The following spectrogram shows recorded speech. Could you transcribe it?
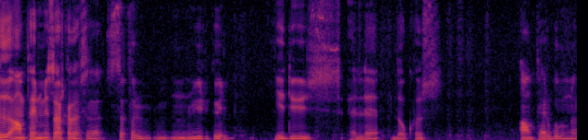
I amperimiz arkadaşlar 0,759 amper bulunur.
